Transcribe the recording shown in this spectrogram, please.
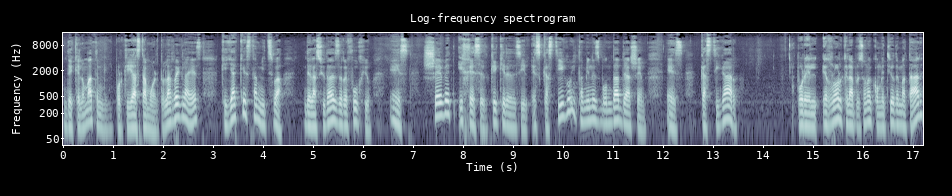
de que lo maten, porque ya está muerto. La regla es que ya que esta mitzvah de las ciudades de refugio es Shevet y Gesed, ¿qué quiere decir? Es castigo y también es bondad de Hashem. Es castigar por el error que la persona cometió de matar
